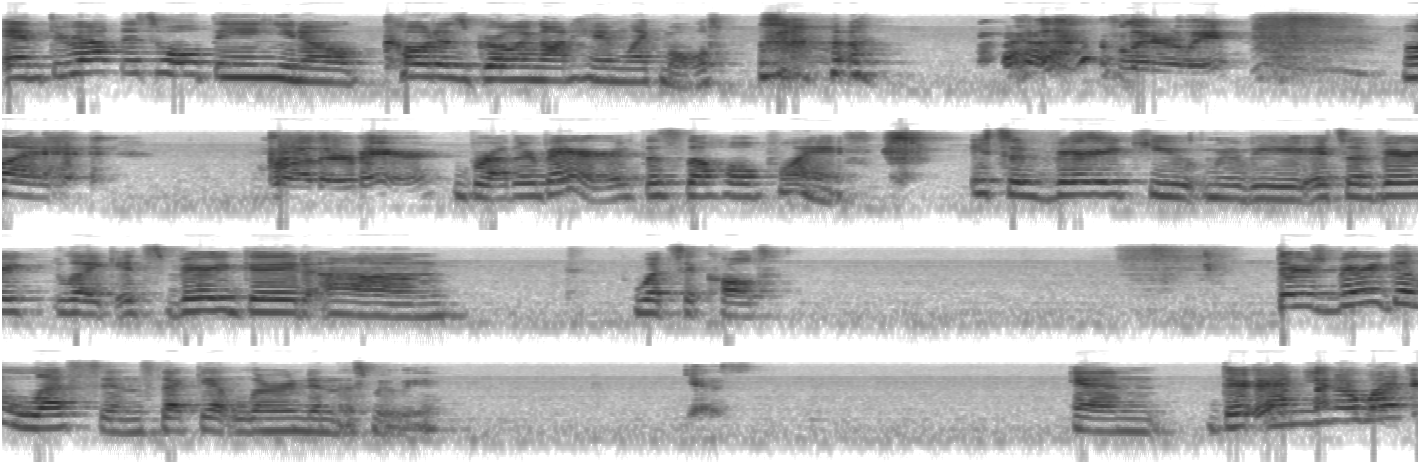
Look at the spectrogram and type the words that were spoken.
And throughout this whole thing, you know, Koda's growing on him like mold. Literally. like Brother bear. brother bear. That's the whole point. It's a very cute movie. It's a very like it's very good um what's it called? There's very good lessons that get learned in this movie. Yes. And there There's and you know what?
